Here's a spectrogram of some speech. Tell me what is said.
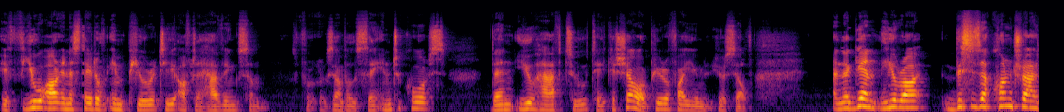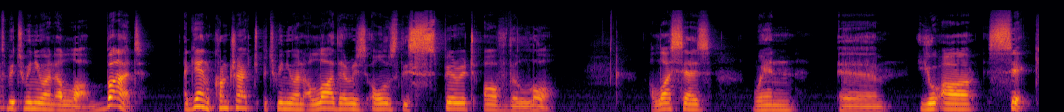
if you are in a state of impurity after having some, for example, say intercourse, then you have to take a shower, purify you, yourself. And again, here are, this is a contract between you and Allah. But again, contract between you and Allah, there is always the spirit of the law. Allah says, when uh, you are sick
